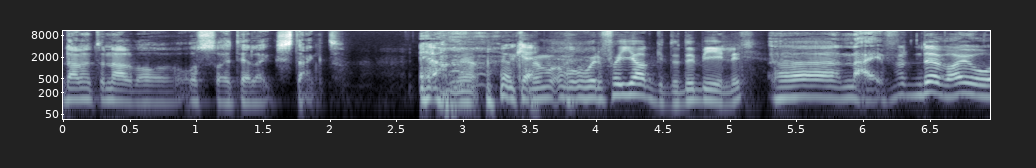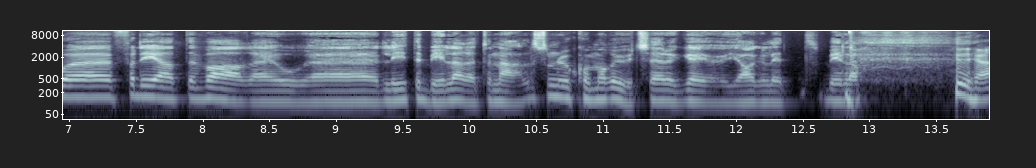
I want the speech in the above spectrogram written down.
Denne tunnelen var også i tillegg stengt. Ja, ok. Men hvorfor jagde du biler? Uh, nei, for det var jo uh, fordi at det var eh, jo uh, lite biler i tunnelen. Så når du kommer ut, så er det gøy å jage litt biler. ja.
